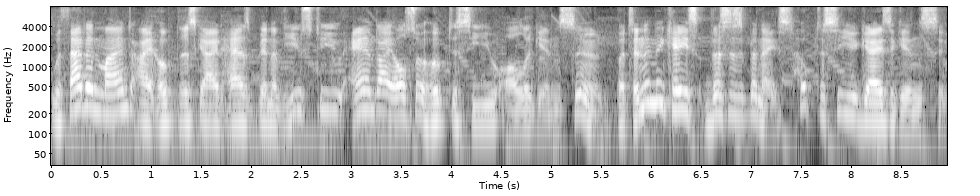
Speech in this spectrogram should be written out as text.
With that in mind, I hope this guide has been of use to you, and I also hope to see you all again soon. But in any case, this has been Ace. Hope to see you guys guys again soon.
